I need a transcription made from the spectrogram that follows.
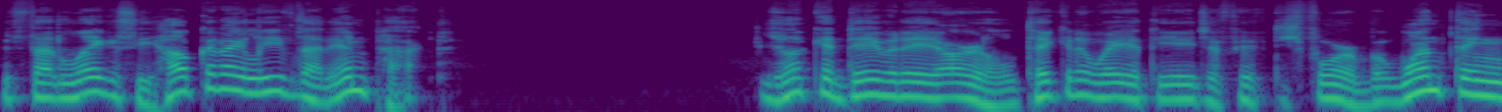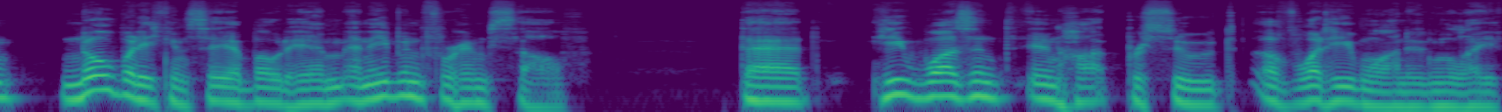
it's that legacy. How can I leave that impact? You look at David A. Arnold, taken away at the age of 54, but one thing nobody can say about him, and even for himself, that he wasn't in hot pursuit of what he wanted in life.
